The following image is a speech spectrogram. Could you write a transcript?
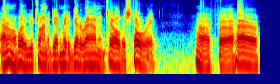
I don't know whether you're trying to get me to get around and tell the story of uh, how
